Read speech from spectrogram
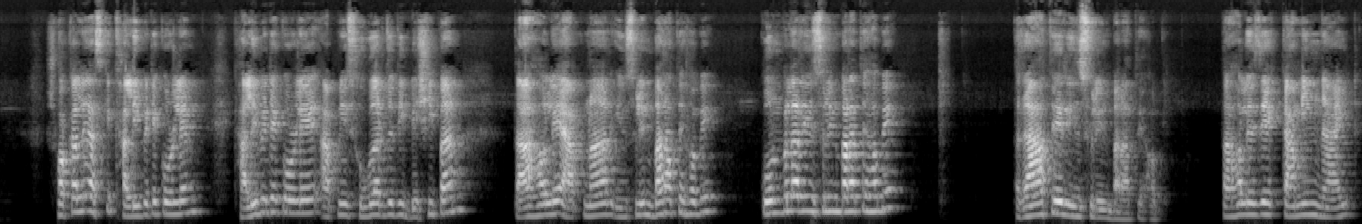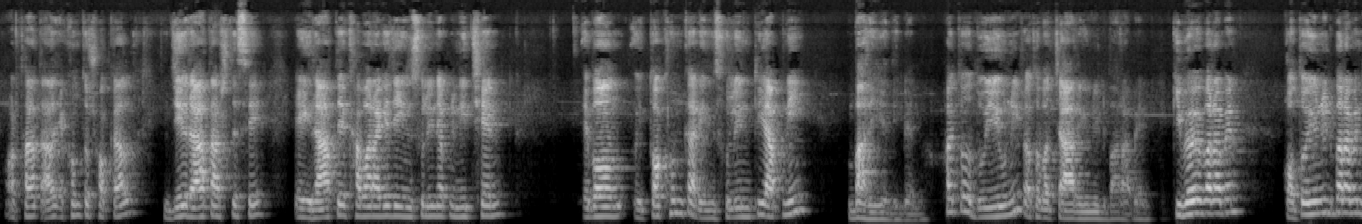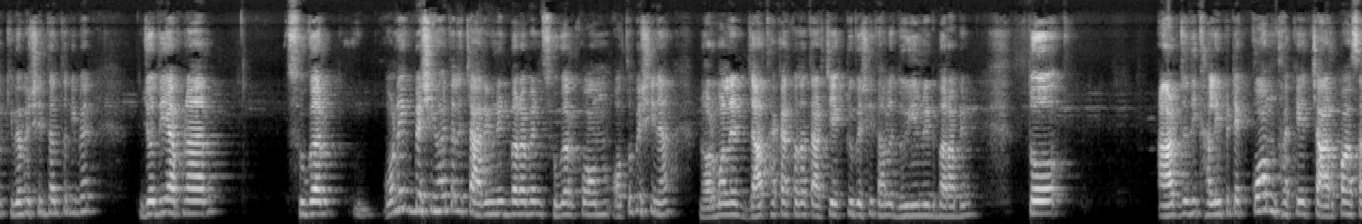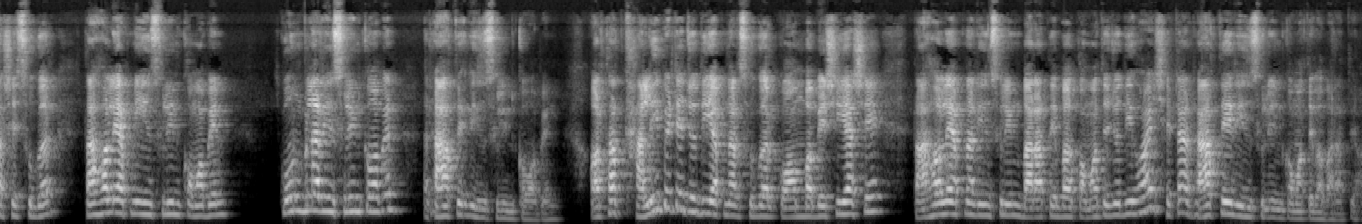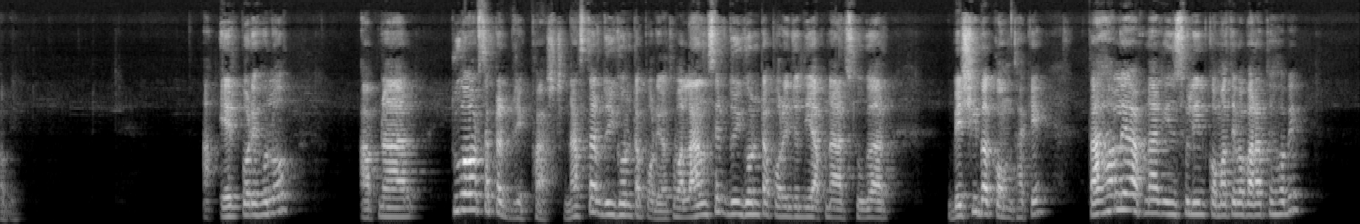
সকালে আজকে খালি পেটে করলেন, খালি পেটে করলে আপনি সুগার যদি বেশি পান, তাহলে আপনার ইনসুলিন বাড়াতে হবে। কোন বেলার ইনসুলিন বাড়াতে হবে? রাতের ইনসুলিন বাড়াতে হবে। তাহলে যে কামিং নাইট অর্থাৎ এখন তো সকাল, যে রাত আসতেছে, এই রাতে খাবার আগে যে ইনসুলিন আপনি নিচ্ছেন এবং ওই তখনকার ইনসুলিনটি আপনি বাড়িয়ে দিবেন। হয়তো দুই ইউনিট অথবা চার ইউনিট বাড়াবেন। কীভাবে বাড়াবেন? কত ইউনিট বাড়াবেন? কীভাবে সিদ্ধান্ত নেবেন? যদি আপনার সুগার অনেক বেশি হয়, তাহলে চার ইউনিট বাড়াবেন। সুগার কম অত বেশি না। নর্মালের যা থাকার কথা, তার চেয়ে একটু বেশি, তাহলে দুই ইউনিট বাড়াবেন। তো আর যদি খালি পেটে কম থাকে, চার পাঁচ আসে সুগার তাহলে আপনি ইনসুলিন কমাবেন। কোন বেলার ইনসুলিন কমাবেন? রাতের ইনসুলিন কমাবেন। অর্থাৎ খালি পেটে যদি আপনার সুগার কম বা বেশি আসে, তাহলে আপনার ইনসুলিন বাড়াতে বা কমাতে যদি হয়, সেটা রাতের ইনসুলিন কমাতে বা বাড়াতে হবে। এরপরে হলো আপনার টু আওয়ার্স আফটার ব্রেকফাস্ট নাস্তার দুই ঘণ্টা পরে অথবা লাঞ্চের দুই ঘণ্টা পরে যদি আপনার সুগার বেশি বা কম থাকে, তাহলে আপনার ইনসুলিন কমাতে বা বাড়াতে হবে।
